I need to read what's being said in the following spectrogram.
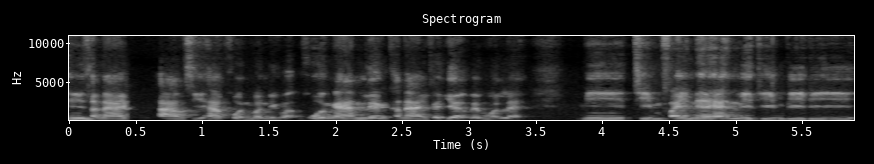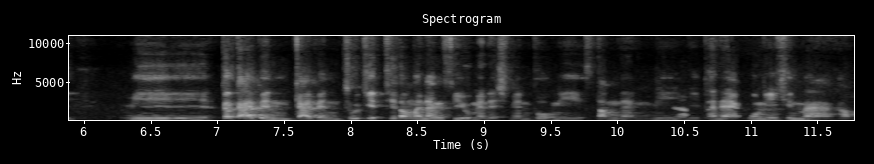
ที่ทนายตามสี่ห้าคนว่านึกว่าโหงานเรื่องทนายก็เยอะไปหมดเลย มีทีมไฟแนนซ์มีทีม BDมีก็กลายเป็นกลายเป็นธุรกิจที่ต้องมานั่ง fill management พวกนี้ตำแหน่งมีมีแผนกพวกนี้ขึ้นมาครับ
